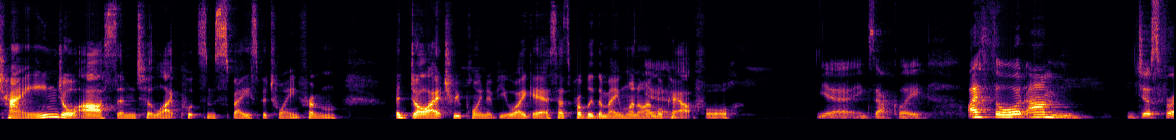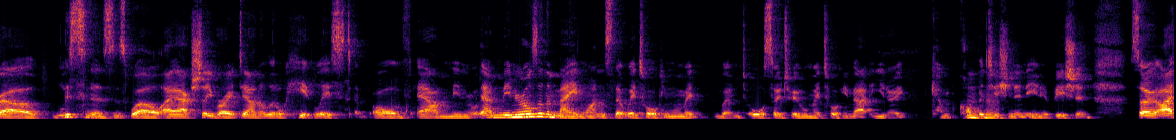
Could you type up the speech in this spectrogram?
change or ask them to like put some space between from a dietary point of view i guess that's probably the main one i look out for yeah exactly i thought um just for our listeners as well, I actually wrote down a little hit list of our minerals. Our minerals are the main ones that we're talking when we're when also too when we're talking about you know com- mm-hmm. competition mm-hmm. and inhibition. So I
